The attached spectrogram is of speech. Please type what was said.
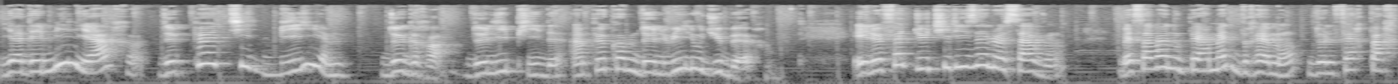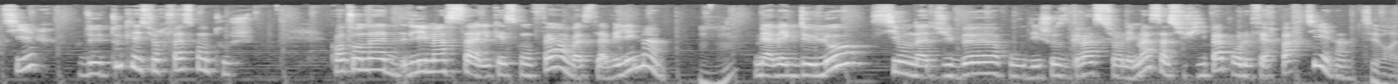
il y a des milliards de petites billes de gras, de lipides, un peu comme de l'huile ou du beurre. Et le fait d'utiliser le savon, ben, ça va nous permettre vraiment de le faire partir de toutes les surfaces qu'on touche. Quand on a les mains sales, qu'est-ce qu'on fait? On va se laver les mains. Mais avec de l'eau, si on a du beurre ou des choses grasses sur les mains, ça suffit pas pour le faire partir. C'est vrai.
